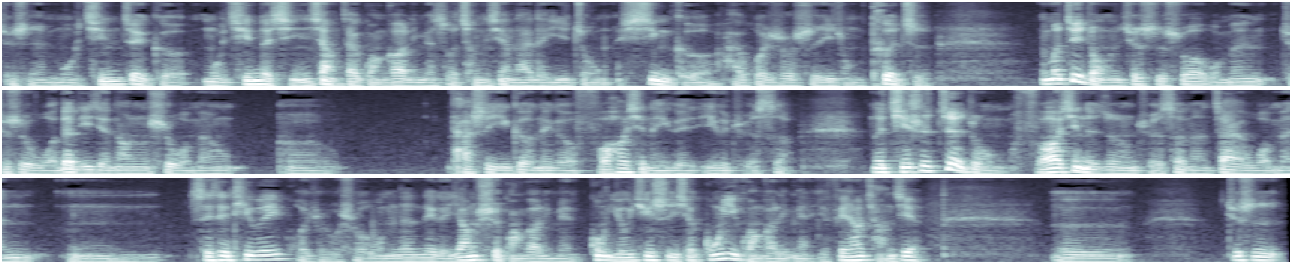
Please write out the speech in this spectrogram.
就是母亲这个母亲的形象在广告里面所呈现来的一种性格，还或者说是一种特质。那么这种就是说，我们就是我的理解当中，是我们呃，他是一个那个符号性的一个一个角色。那其实这种符号性的这种角色呢，在我们嗯 CCTV 或者说我们的那个央视广告里面，公尤其是一些公益广告里面也非常常见。呃，就是。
